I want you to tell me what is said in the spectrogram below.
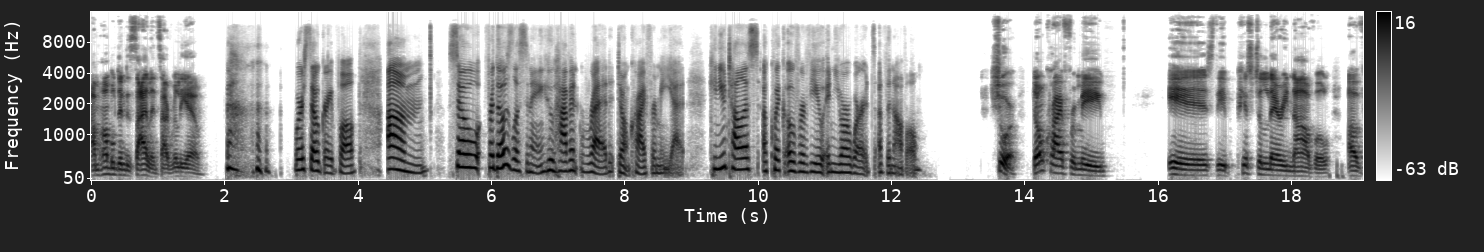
I'm humbled into silence. I really am. We're so grateful. Um, so, for those listening who haven't read Don't Cry for Me yet, can you tell us a quick overview in your words of the novel? Sure. Don't Cry for Me is the epistolary novel of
